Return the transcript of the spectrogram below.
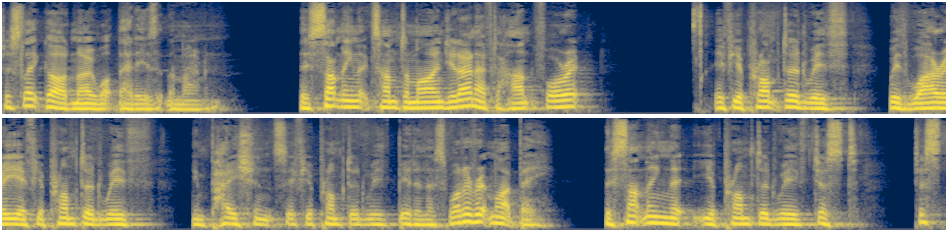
Just let God know what that is at the moment. There's something that's come to mind. You don't have to hunt for it. If you're prompted with, with worry, if you're prompted with impatience, if you're prompted with bitterness, whatever it might be, there's something that you're prompted with, just, just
